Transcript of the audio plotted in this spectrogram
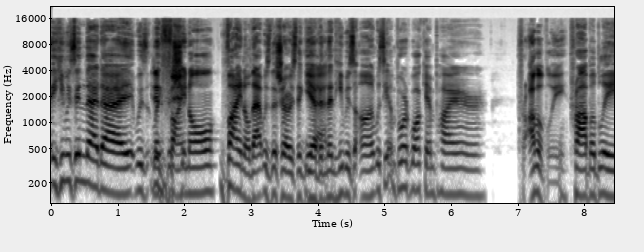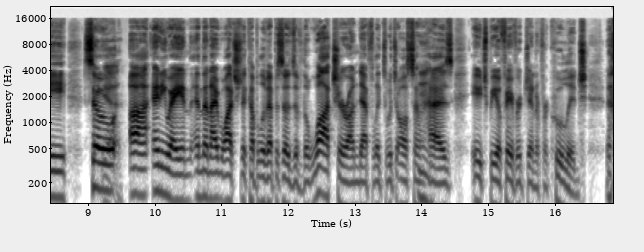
he was in that. uh It was he like the sh- vinyl, Vinyl. That was the show I was thinking of, and then he was on. Was he on Boardwalk Empire? probably. Probably. So Yeah. uh anyway, and, and then I watched a couple of episodes of The Watcher on Netflix, which also Mm. has HBO favorite Jennifer Coolidge.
